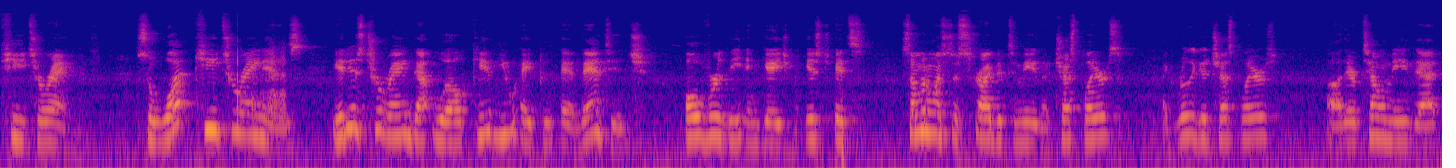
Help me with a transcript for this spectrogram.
key terrain. So what key terrain is, it is terrain that will give you a advantage over the engagement. It's, it's someone once described it to me like chess players, like really good chess players. Uh, they're telling me that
